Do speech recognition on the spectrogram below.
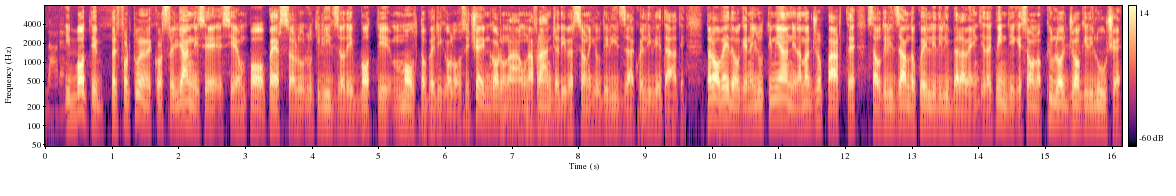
dare? I botti per fortuna nel corso degli anni si è, si è un po' perso l'utilizzo dei botti molto pericolosi, c'è ancora una, una, frangia di persone che utilizza quelli vietati, però vedo che negli ultimi anni la maggior parte sta utilizzando quelli di libera vendita, quindi che sono più giochi di luce,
